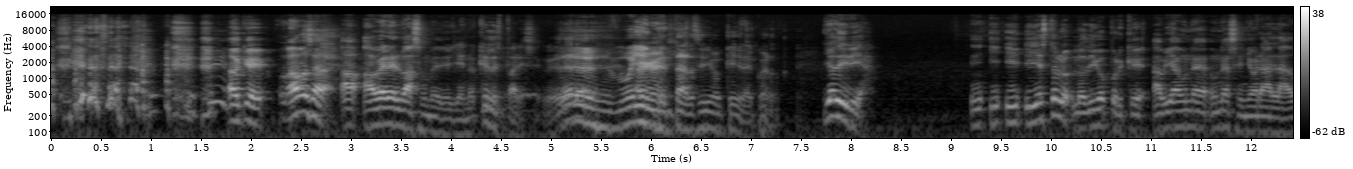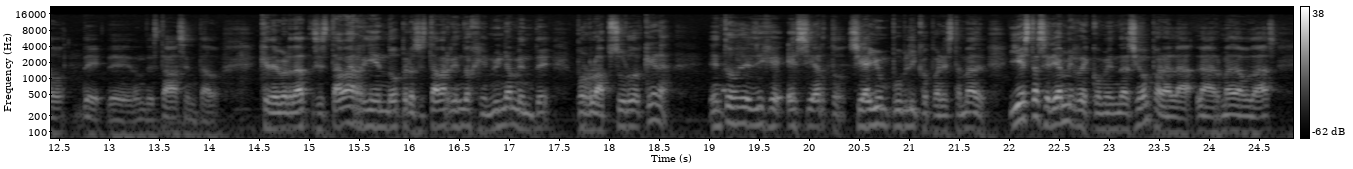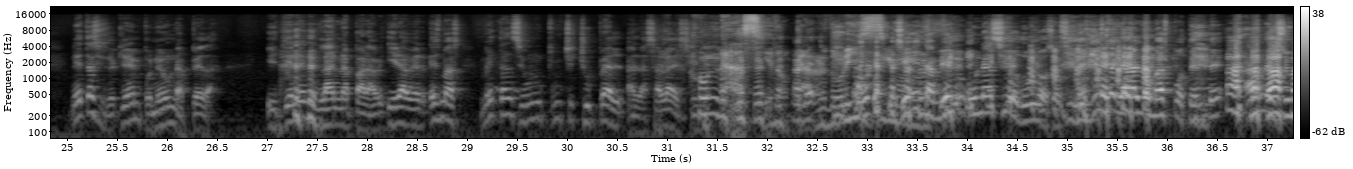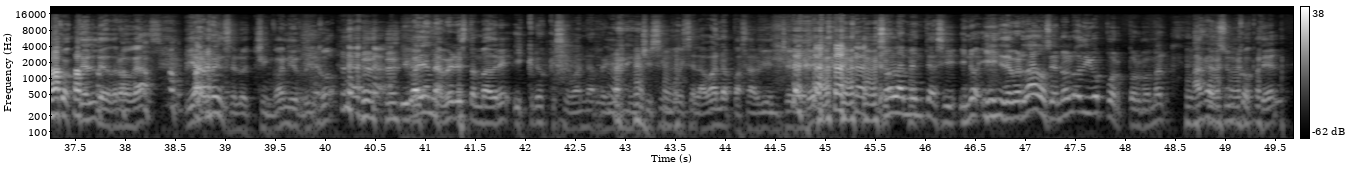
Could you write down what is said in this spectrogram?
ok, vamos a, a, ver el vaso medio lleno. ¿Qué les parece? Eh, voy a intentar, sí, ok, de acuerdo. Yo diría, y, esto lo, digo porque había una, señora al lado de, donde estaba sentado, que de verdad se estaba riendo, pero se estaba riendo genuinamente por lo absurdo que era. Entonces dije, es cierto, si hay un público para esta madre. Y esta sería mi recomendación para la, la Armada Audaz. Neta, si se quieren poner una peda y tienen lana para ir a ver. Es más, métanse un pinche chupe a, la sala de cine. Un ácido, cabrón, durísimo. Sí, también un ácido duro. O sea, si les gusta ya algo más potente, ármense un cóctel de drogas y ármenselo chingón y rico. Y vayan a ver esta madre y creo que se van a reír muchísimo y se la van a pasar bien chévere. Solamente así. Y, no, y de verdad, o sea, no lo digo por, por mamá. Háganse un cóctel.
